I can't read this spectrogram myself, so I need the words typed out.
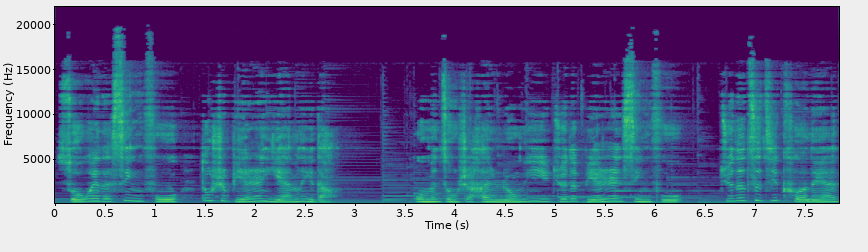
所谓的幸福都是别人眼里的，我们总是很容易觉得别人幸福，觉得自己可怜。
